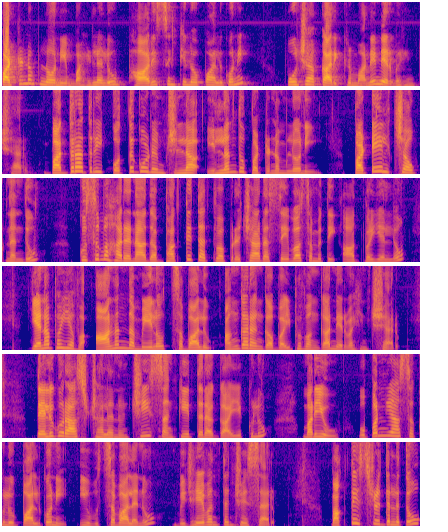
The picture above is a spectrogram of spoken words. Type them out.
పట్టణంలోని మహిళలు భారీ సంఖ్యలో పాల్గొని పూజా కార్యక్రమాన్ని నిర్వహించారు. భద్రాద్రి కొత్తగూడెం జిల్లా ఇల్లందు పట్టణంలోని పటేల్ చౌక్ నందు కుసుమహరనాథ భక్తితత్వ ప్రచార సేవా సమితి ఆధ్వర్యంలో ఎనభైవ ఆనంద మేళోత్సవాలు అంగరంగ వైభవంగా నిర్వహించారు. తెలుగు రాష్ట్రాల నుంచి సంకీర్తన గాయకులు మరియు ఉపన్యాసకులు పాల్గొని ఈ ఉత్సవాలను విజయవంతం చేశారు. భక్తి శ్రద్ధలతో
